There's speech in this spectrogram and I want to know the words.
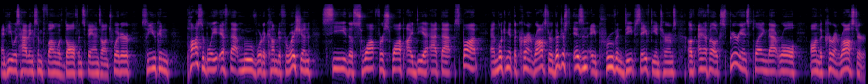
and he was having some fun with Dolphins fans on Twitter. So you can possibly, if that move were to come to fruition, see the swap for swap idea at that spot. And looking at the current roster, there just isn't a proven deep safety in terms of NFL experience playing that role on the current roster.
